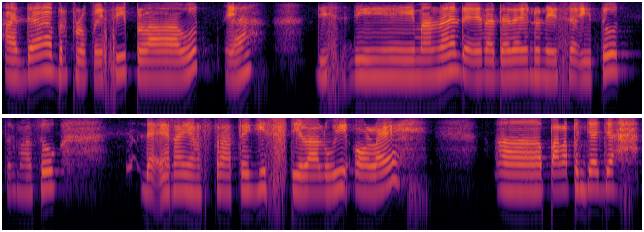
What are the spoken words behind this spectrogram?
ada berprofesi pelaut ya di di mana daerah-daerah Indonesia itu termasuk daerah yang strategis dilalui oleh uh, para penjajah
